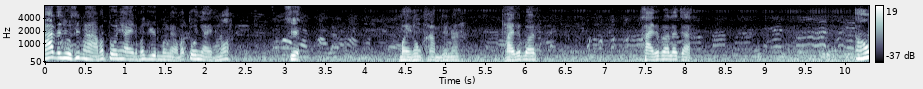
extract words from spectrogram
าจะอยู่สิบหามาตัวใหญ่มายืนมองแล้วมาตัวใหญ่เนาะเสียไม่ต้องคำด้วยนะ ถ่ายเรียบร้อย ถ่ายเรียบร้อยแล้วจ้ะ เอา้า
